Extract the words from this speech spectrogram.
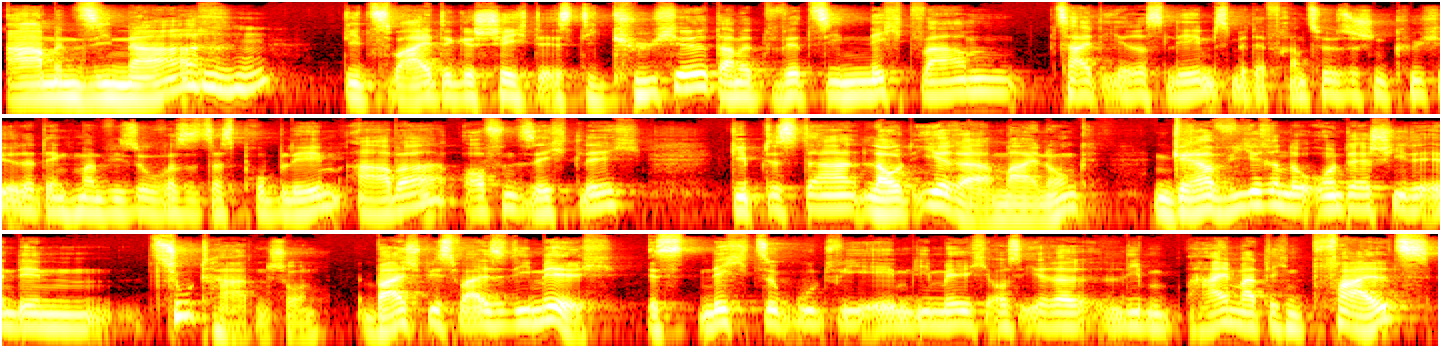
ahmen sie nach. Mhm. Die zweite Geschichte ist die Küche. Damit wird sie nicht warm Zeit ihres Lebens mit der französischen Küche. Da denkt man, wieso, was ist das Problem? Aber offensichtlich gibt es da laut ihrer Meinung gravierende Unterschiede in den Zutaten schon. Beispielsweise die Milch ist nicht so gut wie eben die Milch aus ihrer lieben heimatlichen Pfalz.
